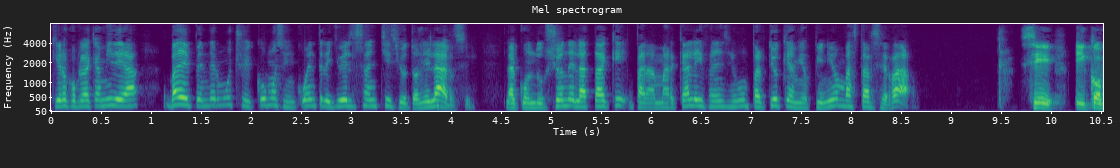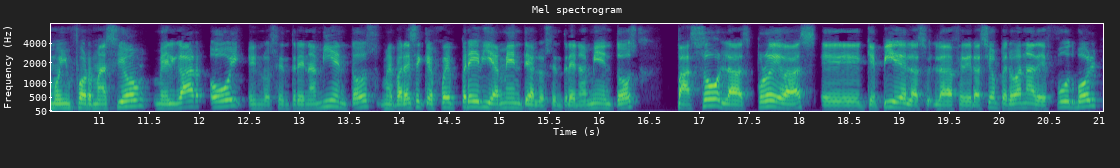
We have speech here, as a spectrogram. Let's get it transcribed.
quiero comprar acá mi idea, va a depender mucho de cómo se encuentre Joel Sánchez y Otonel Arce, la conducción del ataque para marcar la diferencia en un partido que a mi opinión va a estar cerrado. Sí, y como información, Melgar hoy en los entrenamientos, me parece que fue previamente a los entrenamientos, pasó las pruebas eh, que pide la, la, Federación Peruana de Fútbol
